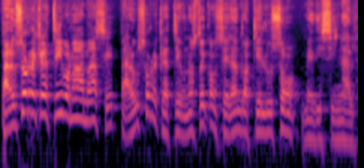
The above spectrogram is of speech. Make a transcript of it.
para uso recreativo nada más, ¿eh? para uso recreativo, no estoy considerando aquí el uso medicinal,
